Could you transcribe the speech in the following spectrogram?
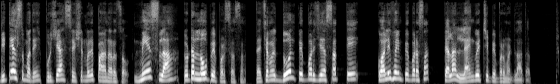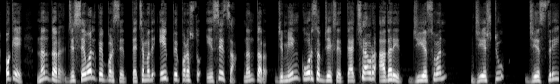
डिटेल्समध्ये पुढच्या सेशनमध्ये पाहणारच आहोत. मेन्सला टोटल नऊ पेपर्स असतात. त्याच्यामध्ये दोन पेपर जे असतात ते क्वालिफाईंग पेपर असतात त्याला लँग्वेजचे पेपर म्हटलं जातात ओके नंतर जे सेवन पेपर्स आहेत त्याच्यामध्ये एक पेपर असतो एसेचा नंतर जे मेन कोर सब्जेक्ट्स आहेत त्याच्यावर आधारित GS one GS two GS three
